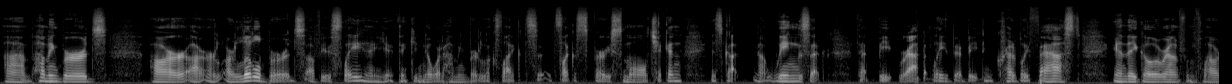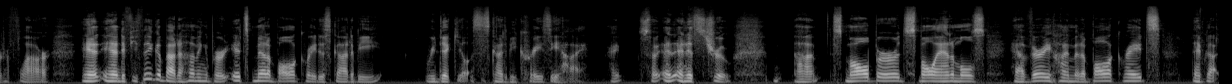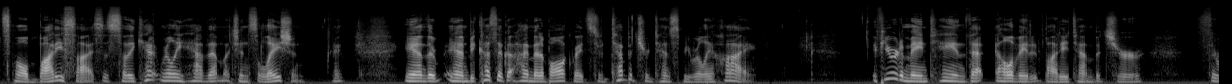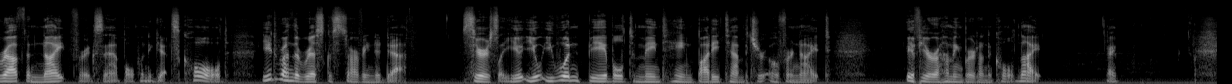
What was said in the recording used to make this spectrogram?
Um, hummingbirds are, are, are, little birds, obviously. I think you know what a hummingbird looks like. It's, it's like a very small chicken. It's got wings that, that beat rapidly, they beat incredibly fast, and they go around from flower to flower. And, and if you think about a hummingbird, its metabolic rate has got to be ridiculous. It's got to be crazy high. Right? So, and, and it's true. Uh, small birds, small animals have very high metabolic rates. They've got small body sizes, so they can't really have that much insulation. Okay? And, and because they've got high metabolic rates, their temperature tends to be really high. If you were to maintain that elevated body temperature throughout the night, for example, when it gets cold, you'd run the risk of starving to death. Seriously, you, you, you wouldn't be able to maintain body temperature overnight if you're a hummingbird on a cold night.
